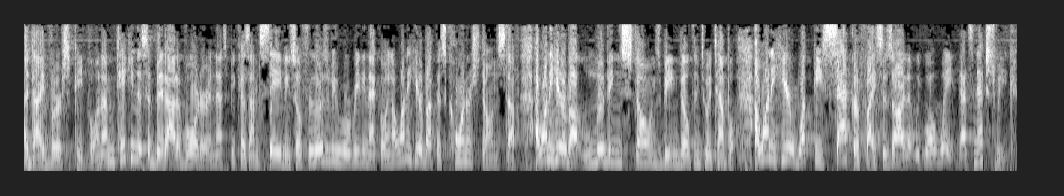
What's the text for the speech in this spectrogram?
a diverse people. And I'm taking this a bit out of order, and that's because I'm saving. So for those of you who are reading that going, I want to hear about this cornerstone stuff. I want to hear about living stones being built into a temple. I want to hear what these sacrifices are that we, well, wait, that's next week.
